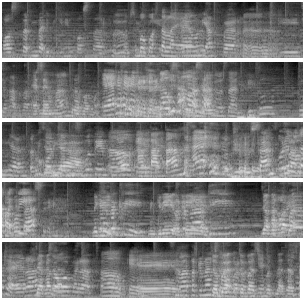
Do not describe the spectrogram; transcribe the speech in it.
poster, minta dibikinin poster. Hmm, sebuah poster lah ya. Reuni akbar Hmm. di Jakarta. SMA berapa mbak Eh, enggak usah, enggak usah, enggak usah. Itu kuliah, tapi Oh, jangan, jangan disebutin. Oh, oke. angkatan Eh, jurusan Udah selama fakultas negeri. fakultas Negeri. negeri negeri. negeri oke Terkenal di jangan lupa pokoknya daerah Jakarta. Jawa Barat. Oke. oke Sangat terkenal coba Jawa Barat. coba Oke. sebut mbak Tata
